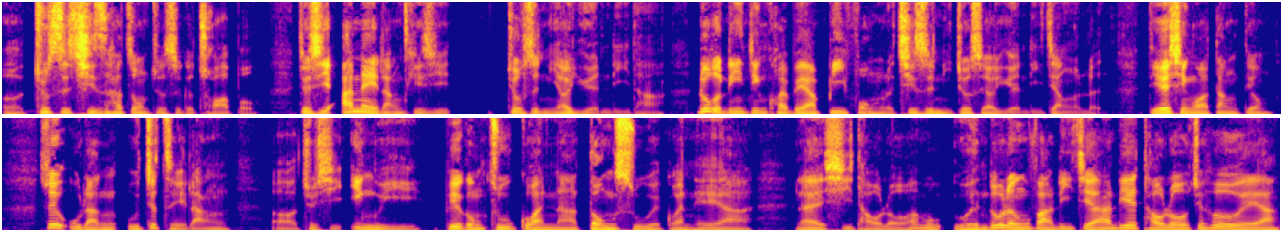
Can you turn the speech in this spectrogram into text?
呃就是其实他这种就是个 trouble，就是安内狼，其实就是你要远离他。如果你已经快被他逼疯了，其实你就是要远离这样的人。第二情况当中，所以有人有这贼狼呃，就是因为。比如讲主管啊、东叔的关系啊，来洗头路啊，有很多人无法理解啊，你的头路就好的呀，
